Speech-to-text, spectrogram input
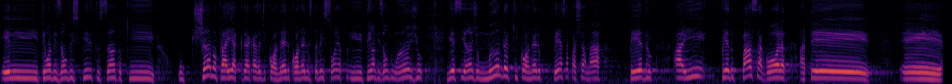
ele tem uma visão do Espírito Santo que o chama para ir até a casa de Cornélio. Cornélio também sonha e tem uma visão de um anjo. E esse anjo manda que Cornélio peça para chamar Pedro. Aí Pedro passa agora a ter. É,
